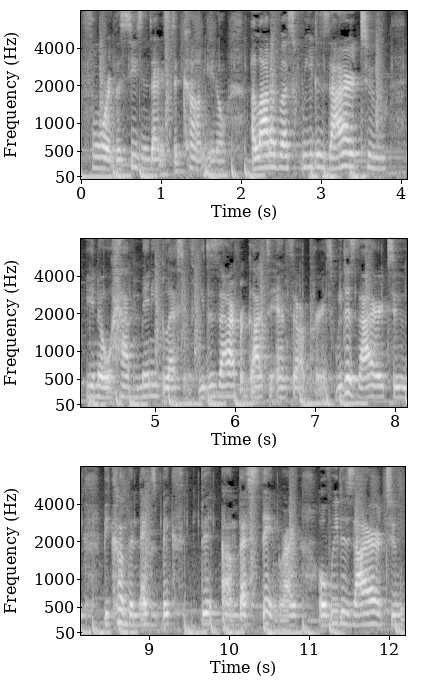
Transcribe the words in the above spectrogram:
for the season that is to come. You know, a lot of us, we desire to, you know, have many blessings. We desire for God to answer our prayers. We desire to become the next big, big um, best thing, right? Or we desire to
